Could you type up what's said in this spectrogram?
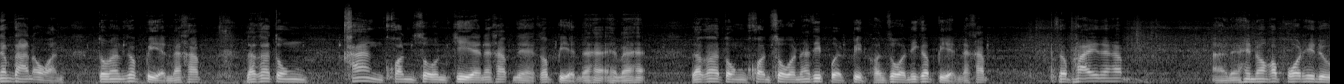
น้ำตาลอ่อน ตรงนั้นก็เปลี่ยนนะครับ แล้วก็ตรงข้างคอนโซลเกียร์นะครับเนี่ยก็เปลี่ยนนะฮะเห็นไหมฮะแล้วก็ตรงคอนโซลนะที่เปิดปิดคอนโซลนี่ก็เปลี่ยนนะครับ เซอร์ไพรส์นะครับเดี๋ยวให้น้องเขาโพสให้ดู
